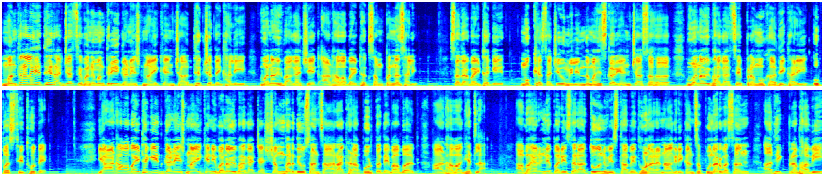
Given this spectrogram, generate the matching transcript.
मंत्रालय येथे राज्याचे वनमंत्री गणेश नाईक यांच्या अध्यक्षतेखाली वन विभागाची एक आढावा बैठक संपन्न झाली. सदर बैठकीत मुख्य सचिव मिलिंद म्हैसकर यांच्यासह वन विभागाचे प्रमुख अधिकारी उपस्थित होते. या आढावा बैठकीत गणेश नाईक यांनी वन विभागाच्या शंभर दिवसांचा आराखडा पूर्ततेबाबत आढावा घेतला. अभयारण्य परिसरातून विस्थापित होणाऱ्या नागरिकांचं पुनर्वसन अधिक प्रभावी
